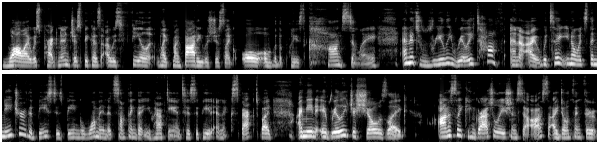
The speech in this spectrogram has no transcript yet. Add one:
while I was pregnant just because I was feeling like my body was just like all over the place constantly. And it's really, really tough. And I would say, you know, it's the nature of the beast as being a woman. It's something that you have to anticipate and expect. But I mean, it really just shows like, honestly, congratulations to us. I don't think that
